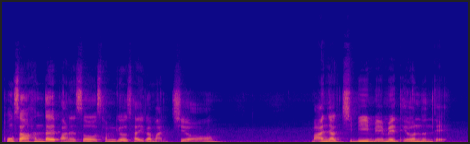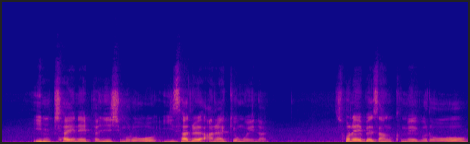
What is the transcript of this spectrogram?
통상 한 달 반에서 3개월 사이가 많지요. 만약 집이 매매되었는데 임차인의 변심으로 이사를 안 할 경우에는 손해배상 금액으로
